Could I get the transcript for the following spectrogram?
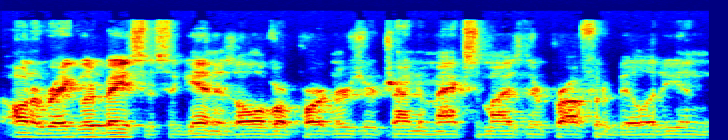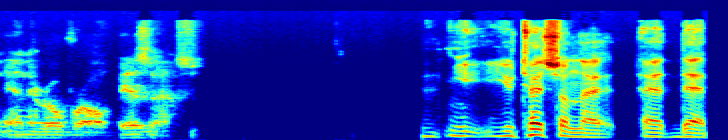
on a regular basis. Again, as all of our partners are trying to maximize their profitability and, and their overall business. You, you touched on that at that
